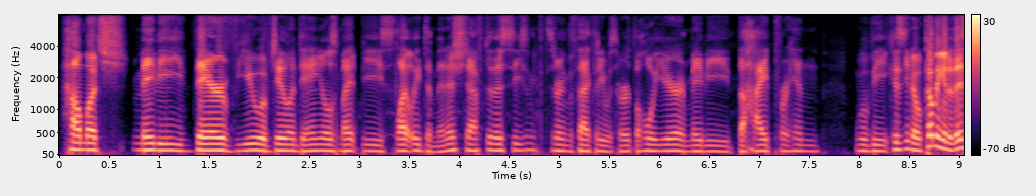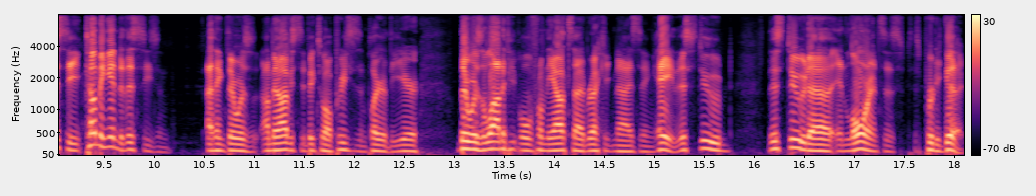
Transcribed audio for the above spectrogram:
how much maybe their view of Jalon Daniels might be slightly diminished after this season, considering the fact that he was hurt the whole year and maybe the hype for him will be because you know coming into this coming into this season, I think there was I mean obviously Big 12 preseason player of the year, there was a lot of people from the outside recognizing, hey, this dude, this dude uh, in Lawrence is, is pretty good.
